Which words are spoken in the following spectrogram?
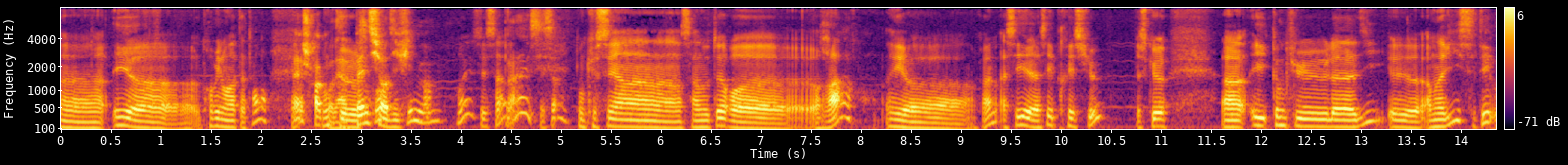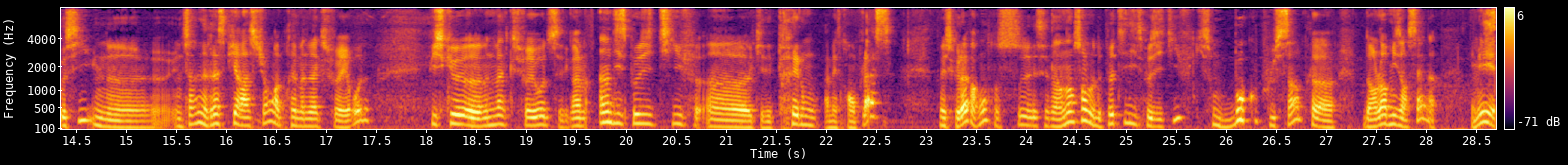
euh, et euh, 3000 ans à t'attendre. Ouais, je crois qu'on Donc, est à euh, peine sur crois- 10 films. hein. Ouais, c'est ça. Ouais, c'est ça. Donc c'est un, un auteur euh, rare et quand même assez, assez précieux. Parce que, euh, et comme tu l'as dit, euh, à mon avis, c'était aussi une, euh, une certaine respiration après Mad Max Fury Road. Puisque euh, Mad Max Fury Road, c'était quand même un dispositif qui était très long à mettre en place. Parce que là, par contre, c'est un ensemble de petits dispositifs qui sont beaucoup plus simples dans leur mise en scène, mais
